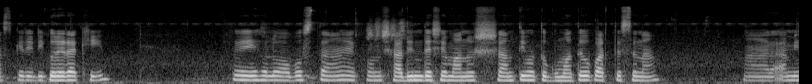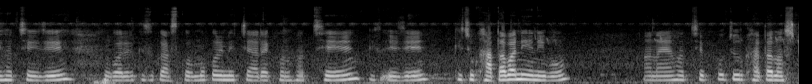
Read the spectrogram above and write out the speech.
আজকে রেডি করে রাখি। তো এই হলো অবস্থা, এখন স্বাধীন দেশে মানুষ শান্তিমতো ঘুমাতেও পারতেছে না। আর আমি হচ্ছে এই যে ঘরের কিছু কাজকর্ম করে নিচ্ছি, আর এখন হচ্ছে এই যে কিছু খাতা বানিয়ে নিব। আনায়া হচ্ছে প্রচুর খাতা নষ্ট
